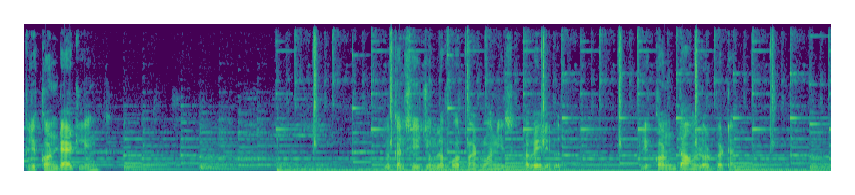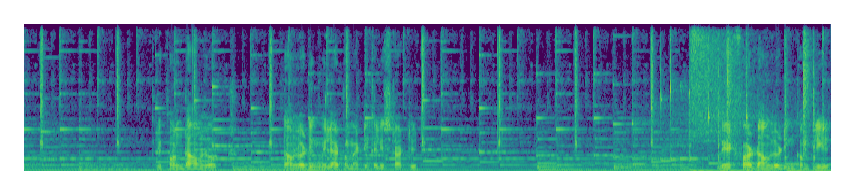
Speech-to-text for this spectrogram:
Click on that link. You can see Joomla 4.1 is available. Click on download button. Click on download downloading will automatically started. Wait for downloading complete.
